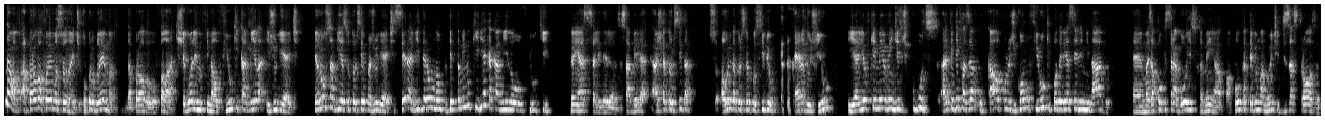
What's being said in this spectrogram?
Não, a prova foi emocionante. O problema da prova, vou falar, que chegou ali no final Fiuk, Camila e Juliette. Eu não sabia se eu torcia para Juliette ser a líder ou não, porque também não queria que a Camila ou o Fiuk ganhasse essa liderança, sabe? Acho que a torcida a única torcida possível era do Gil, e ali eu fiquei meio vendido, tipo, putz, aí eu tentei fazer o cálculo de como o Fiuk poderia ser eliminado, é, mas a Pouca estragou isso também, a, a Pouca teve uma noite desastrosa,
